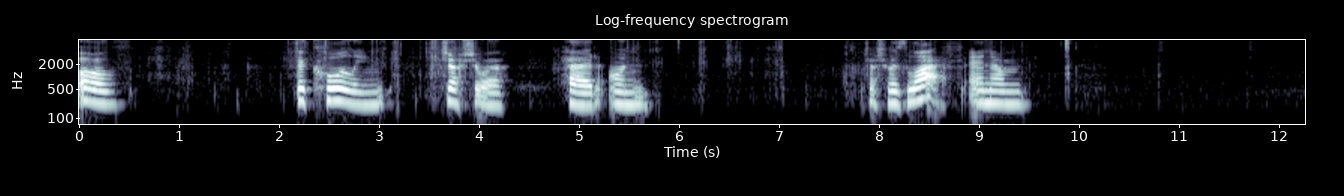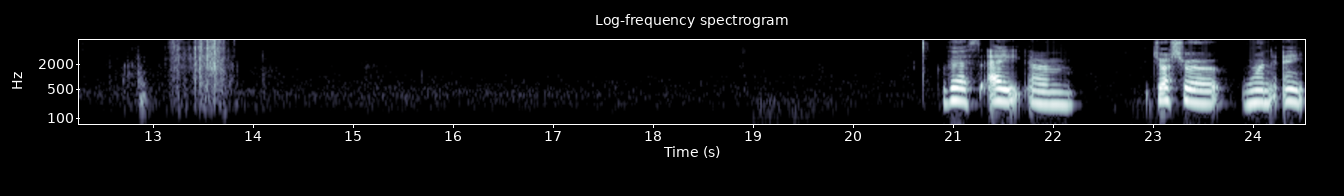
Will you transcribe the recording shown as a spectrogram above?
of the calling Joshua had on Joshua's life. And um, verse 8, um, Joshua 1 8.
